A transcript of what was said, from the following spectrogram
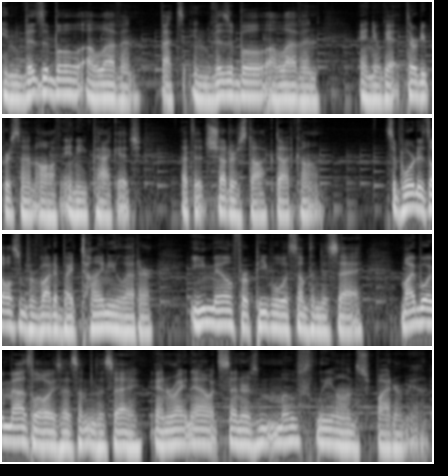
INVISIBLE11. That's INVISIBLE11 and you'll get 30% off any package. That's at shutterstock.com. Support is also provided by Tiny Letter, email for people with something to say. My boy Maslow always has something to say, and right now it centers mostly on Spider Man.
